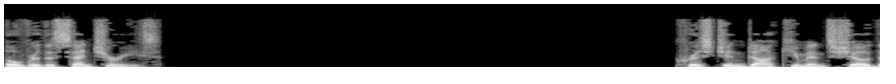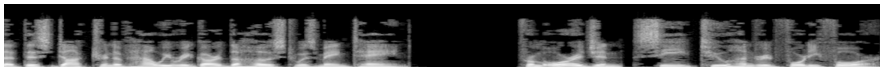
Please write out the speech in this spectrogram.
Over the centuries Christian documents show that this doctrine of how we regard the host was maintained. From Origen, c. 244,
